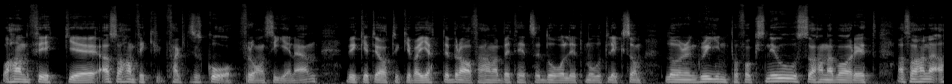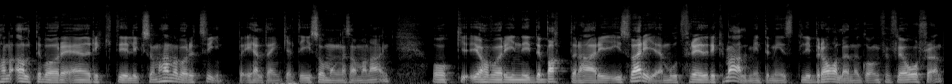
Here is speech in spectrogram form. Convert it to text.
Och han fick, eh, alltså han fick faktiskt gå från CNN, vilket jag tycker var jättebra för han har betett sig dåligt mot liksom Lauren Green på Fox News och han har varit, alltså han, han har alltid varit en riktig liksom, han har varit svin helt enkelt i så många sammanhang. Och jag har varit inne i debatter här i, i Sverige mot Fredrik Malm, inte minst liberalen en gång för flera år sedan,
